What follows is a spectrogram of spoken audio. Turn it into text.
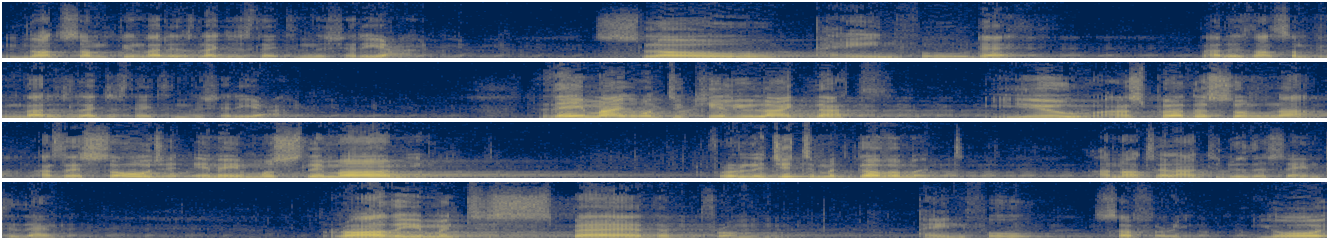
not something that is legislated in the Sharia. Slow, painful death. That is not something that is legislated in the Sharia. They might want to kill you like that. You, as per the Sunnah, as a soldier in a Muslim army, for a legitimate government, are not allowed to do the same to them. Rather, you're meant to spare them from painful suffering. Your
